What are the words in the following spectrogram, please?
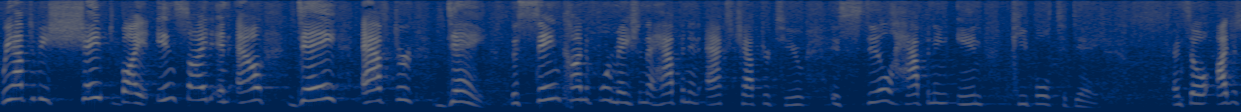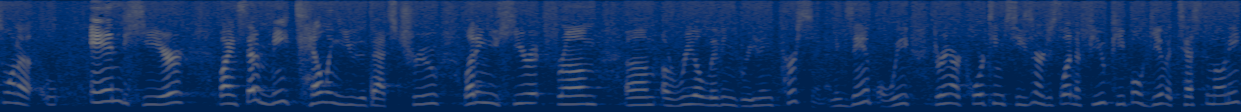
We have to be shaped by it inside and out, day after day. The same kind of formation that happened in Acts chapter 2 is still happening in people today. And so I just want to end here by instead of me telling you that that's true, letting you hear it from um, a real living, breathing person. An example, we, during our core team season, are just letting a few people give a testimony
